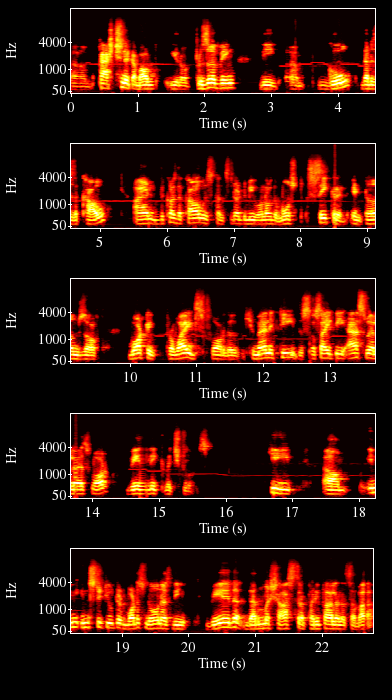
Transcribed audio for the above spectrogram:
um, passionate about, you know, preserving the um, go, that is the cow. And because the cow is considered to be one of the most sacred in terms of what it provides for the humanity, the society, as well as for Vedic rituals. He um, in, instituted what is known as the Veda Dharma Shastra Paripalana Sabha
